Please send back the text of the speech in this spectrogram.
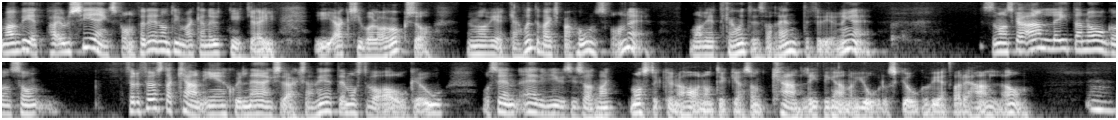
Man vet periodiseringsfond för det är någonting man kan utnyttja i, i aktiebolag också. Men man vet kanske inte vad expansionsfond är. Man vet kanske inte ens vad räntefördelning är. Så man ska anlita någon som för det första kan enskild näringsverksamhet, det måste vara A och O. Och sen är det givetvis så att man måste kunna ha någon tycker jag som kan lite grann om jord och skog och vet vad det handlar om. Mm.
